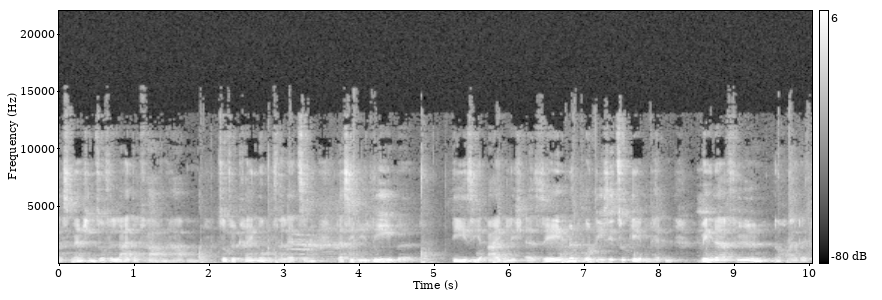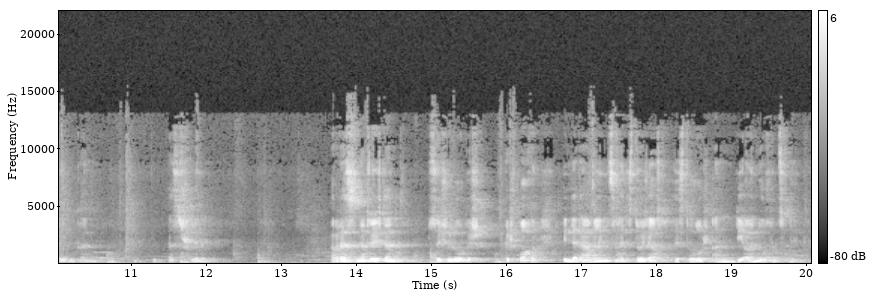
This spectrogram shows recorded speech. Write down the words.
dass Menschen so viel Leid erfahren haben, so viel Kränkung und Verletzung, dass sie die Liebe, die sie eigentlich ersehnen und die sie zu geben hätten, weder fühlen noch weitergeben können. Das ist schlimm. Aber das ist natürlich dann psychologisch gesprochen, in der damaligen Zeit ist durchaus historisch an die Eunuchen zu denken.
